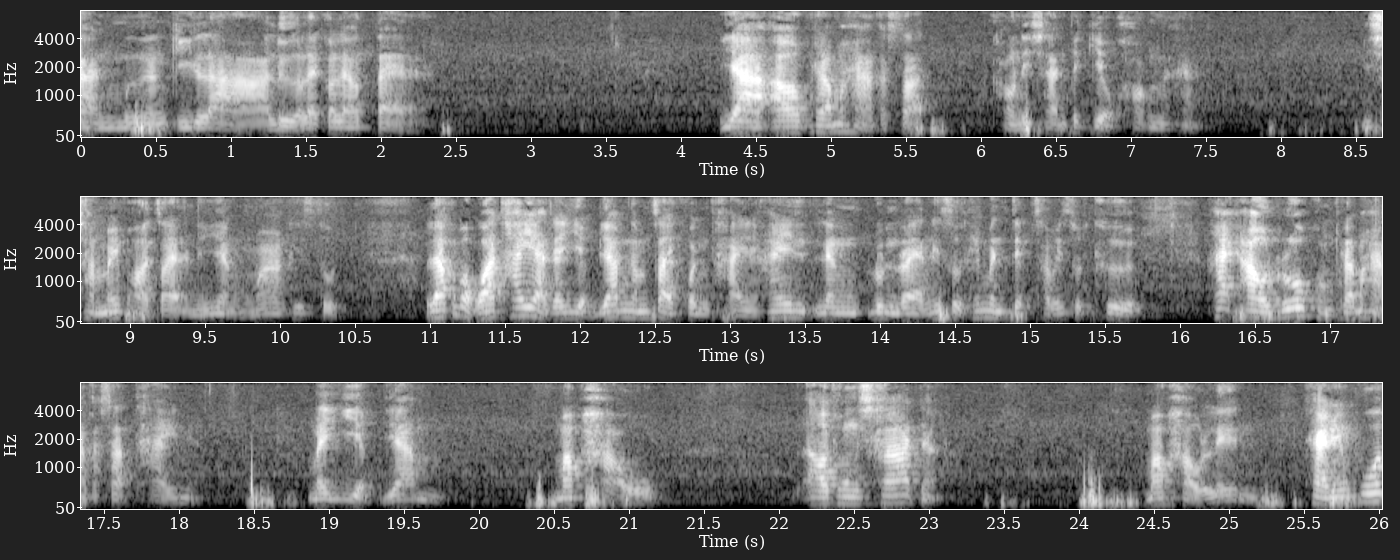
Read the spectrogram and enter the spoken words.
การเมืองกีฬาหรืออะไรก็แล้วแต่ อย่าเอาพระมหากษัตริย์ของดิฉันไปเกี่ยวข้องนะคะดิฉันไม่พอใจอันนี้อย่างมากที่สุด แล้วก็บอกว่าถ้าอยากจะเหยียบย่ำน้ำใจคนไทย ให้แรงรุนแรงที่สุดให้มันเจ็บช้ำที่สุดคือ ให้เอารูปของพระมหากษัตริย์ไทยเนี่ยมาเหยียบย่ำมาเผา เอาธงชาติเนี่ยมาเผาเล่นแถมยังพูด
